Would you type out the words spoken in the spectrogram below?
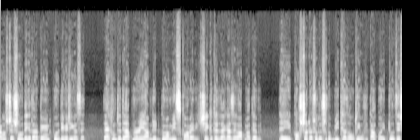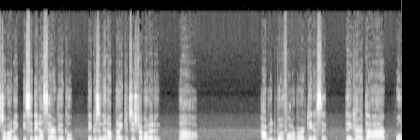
আগস্টের শুরু দিকে তারা পেমেন্ট করে দেবে ঠিক আছে? তো এখন যদি আপনারা এই আপডেটগুলো মিস করেন সেক্ষেত্রে দেখা যাবে আপনাদের এই কষ্টটা শুধু শুধু বৃথা যাব ঠিক আছে? তারপর একটু চেষ্টা করেন কিছুদিন আছে আর যেহেতু কিছুদিন আপনারা একটু চেষ্টা করেন আপডেটগুলো ফলো করার ঠিক আছে? তো এখানে তারা কোন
